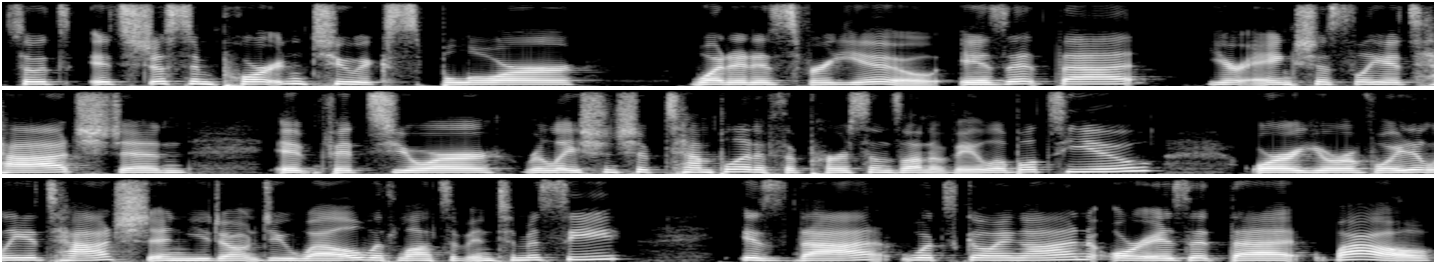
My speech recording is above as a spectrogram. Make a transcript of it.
So it's it's just important to explore what it is for you. Is it that you're anxiously attached and it fits your relationship template if the person's unavailable to you or you're avoidantly attached and you don't do well with lots of intimacy? Is that what's going on? Or is it that, wow,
